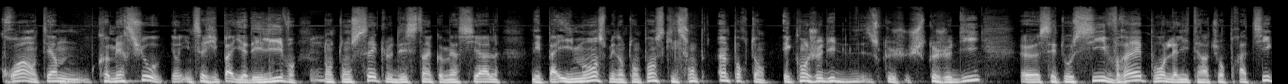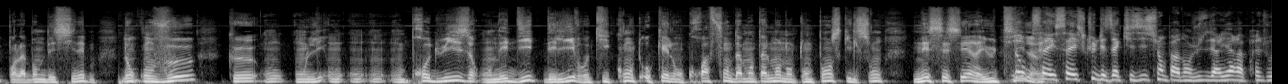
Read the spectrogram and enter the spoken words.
croit en termes commerciaux. Il ne s'agit pas, il y a des livres mm. dont on sait que le destin commercial n'est pas immense, mais dont on pense qu'ils sont importants. Et quand je dis ce que je, ce que je dis, euh, c'est aussi vrai pour la littérature pratique, pour la bande dessinée. Donc on veut que on, on, on, on, produise, on édite des livres qui comptent, auxquels on croit fondamentalement, dont on pense qu'ils sont nécessaires et utiles. Donc ça, ça, exclut des acquisitions, pardon, juste derrière, après, je,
